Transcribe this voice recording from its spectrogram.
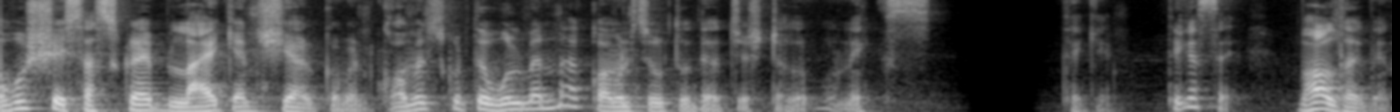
অবশ্যই সাবস্ক্রাইব লাইক অ্যান্ড শেয়ার করবেন। কমেন্টস করতে বলবেন না কমেন্টসে উত্তর দেওয়ার চেষ্টা করব। নেক্সট থেকে, ঠিক আছে? ভালো থাকবেন।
